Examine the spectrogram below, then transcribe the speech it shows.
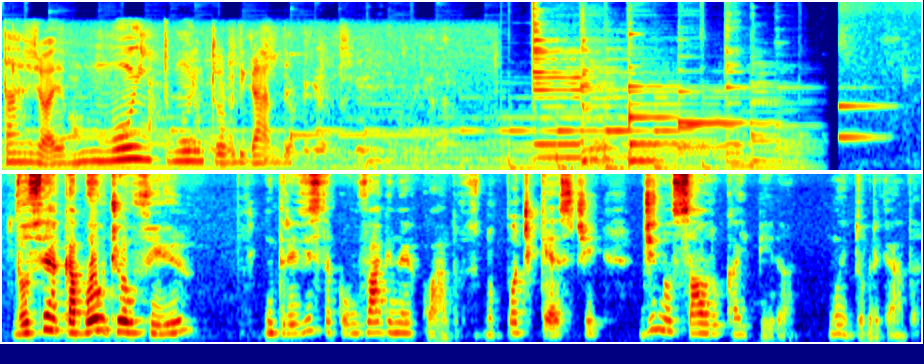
Tá, joia. Muito, Eu muito obrigada. Eu agradeço? Obrigadão. Você acabou de ouvir entrevista com Wagner Quadros no podcast Dinossauro Caipira. Muito obrigada.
